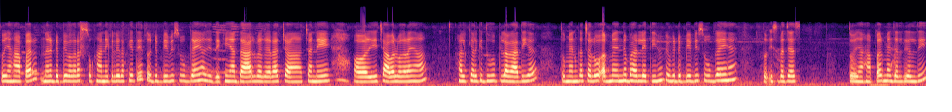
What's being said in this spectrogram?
तो यहाँ पर मैंने डिब्बे वगैरह सुखाने के लिए रखे थे तो डिब्बे भी सूख गए और ये देखिए यहाँ दाल वगैरह चने और ये चावल वगैरह यहाँ हल्की हल्की धूप लगा दी है। तो मैंने कहा चलो अब मैं इनमें भर लेती हूँ, क्योंकि डिब्बे भी सूख गए हैं। तो इस वजह से तो यहाँ पर मैं जल्दी जल्दी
